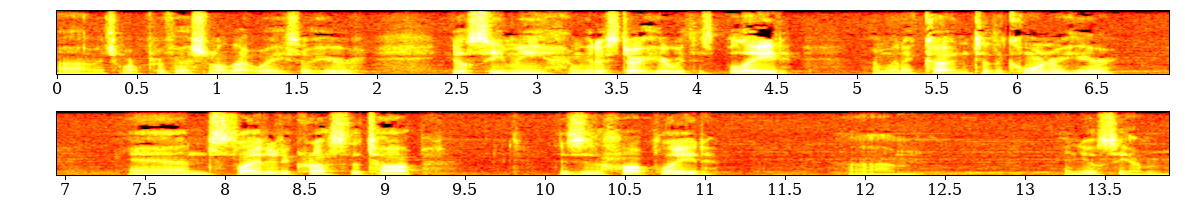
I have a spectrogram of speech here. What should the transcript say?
Um, it's more professional that way. So here, you'll see me. I'm going to start here with this blade. I'm going to cut into the corner here and slide it across the top. This is a hot blade. Um, and you'll see I'm,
